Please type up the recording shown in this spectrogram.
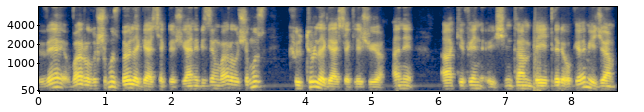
ve varoluşumuz böyle gerçekleşiyor. Yani bizim varoluşumuz kültürle gerçekleşiyor. Hani Akif'in şimdi tam beyitleri okuyamayacağım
